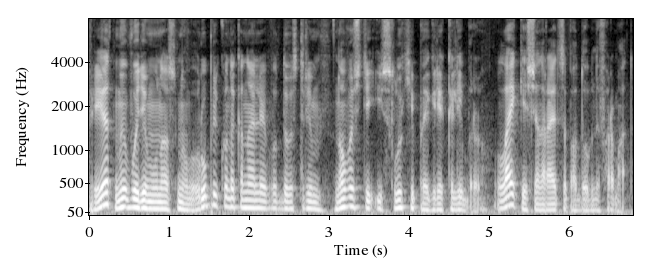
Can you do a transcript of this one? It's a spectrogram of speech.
привет! Мы вводим у нас новую рубрику на канале вот Stream новости и слухи по игре Калибр. Лайк, если нравится подобный формат.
